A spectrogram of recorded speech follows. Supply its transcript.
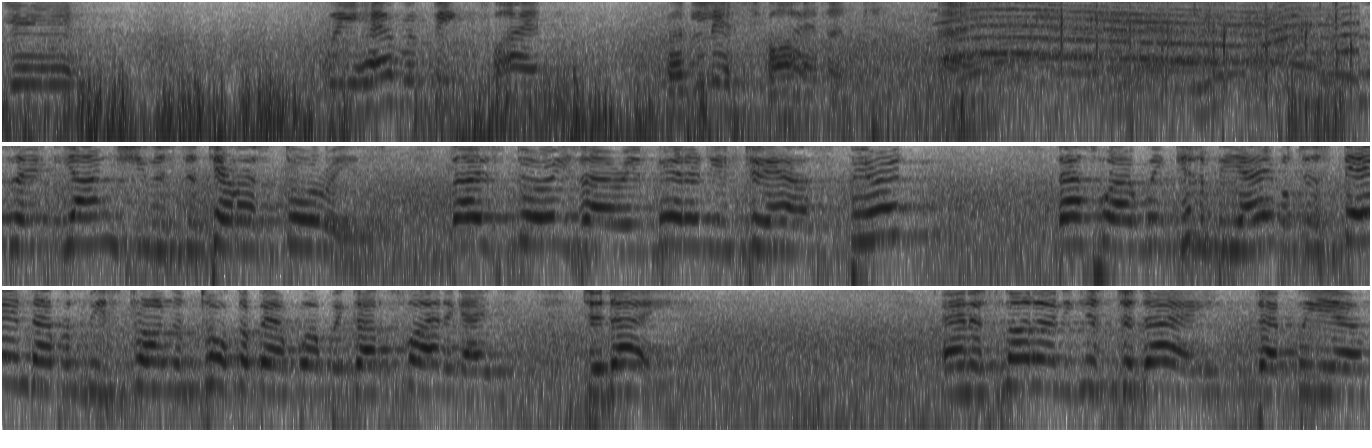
yeah, we have a big fight, but let's fight it. Young, she was to tell us stories. Those stories are embedded into our spirit. That's why we can be able to stand up and be strong and talk about what we've got to fight against today. And it's not only just today that we are,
